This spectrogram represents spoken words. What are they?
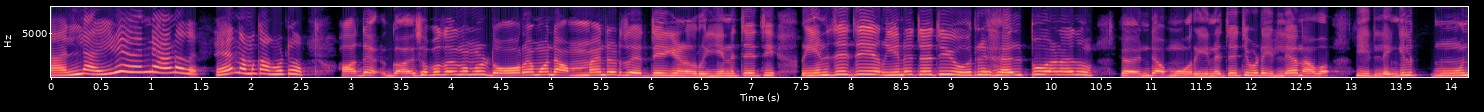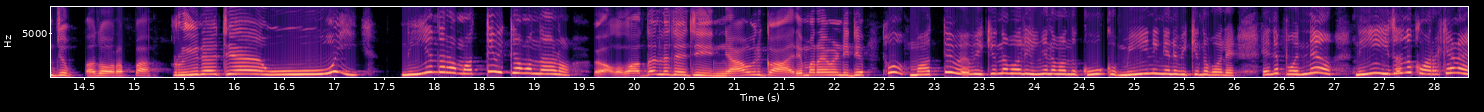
നല്ല ഐഡിയ തന്നെയാണത് ഏ നമുക്ക് അങ്ങോട്ട് പോകാം അതെ ഗൈസ് അപ്പോൾ തന്നെ നമ്മൾ ഡോറേമോന്റെ അമ്മേന്റെ അടുത്ത് എത്തിയിരിക്കുകയാണ്. റീന ചേച്ചി റീന ചേച്ചി റീന ചേച്ചി ഒരു ഹെൽപ്പ് വേണമായിരുന്നു. എന്റെ അമ്മ റീന ചേച്ചി ഇവിടെ ഇല്ലേന്നാവോ? ഇല്ലെങ്കിൽ മൂഞ്ചും അത് ഉറപ്പാ. റീന ചേച്ചി ഊയ്. നീ എന്താ മത്തി വിൽക്കാൻ വന്നാണോ അതല്ല ചേച്ചി ഞാൻ ഒരു കാര്യം പറയാൻ വേണ്ടിയിട്ട്. ഓ മത്തി വിൽക്കുന്ന പോലെ ഇങ്ങനെ വന്ന് കൂക്കും മീൻ ഇങ്ങനെ വിൽക്കുന്ന പോലെ. എന്റെ പൊന്നോ നീ ഇതൊന്ന് കുറയ്ക്കണേ.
